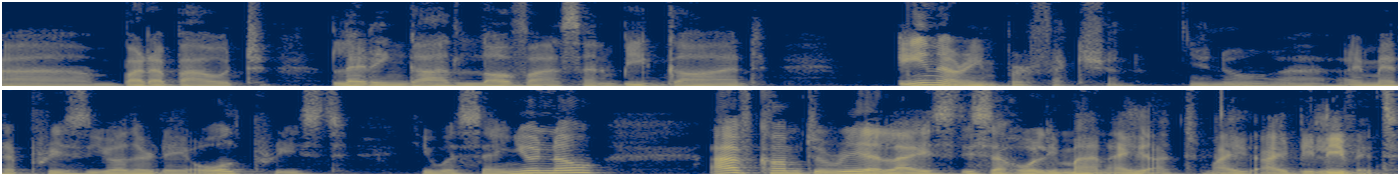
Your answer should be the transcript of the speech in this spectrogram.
um, but about letting god love us and be god in our imperfection you know? Uh, i met a priest the other day old priest. He was saying you know i've come to realize this is a holy man i i, I believe it.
